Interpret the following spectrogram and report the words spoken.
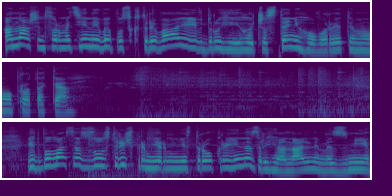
А наш інформаційний випуск триває, і в другій його частині говоритимемо про таке. Відбулася зустріч прем'єр-міністра України з регіональними ЗМІ.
